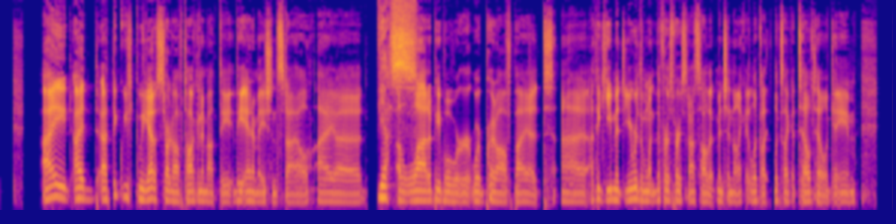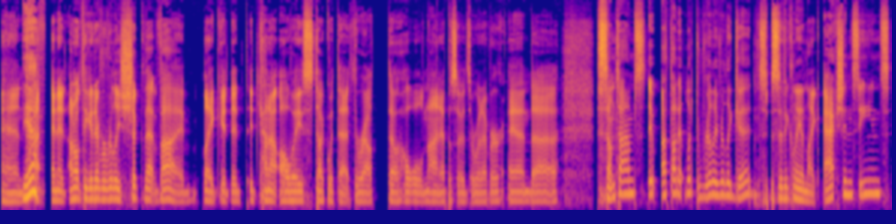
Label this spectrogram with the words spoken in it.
I I I think we we got to start off talking about the the animation style. I uh Yes. a lot of people were were put off by it. Uh, I think you meant you were the one, the first person I saw that mentioned like it looked like looks like a Telltale game, and Yeah. I, and it, I don't think it ever really shook that vibe. Like it it, it kind of always stuck with that throughout the whole nine episodes or whatever. And uh, sometimes it, I thought it looked really really good, specifically in like action scenes.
